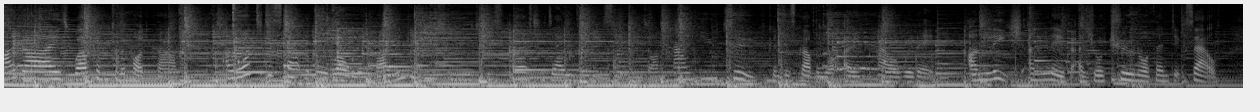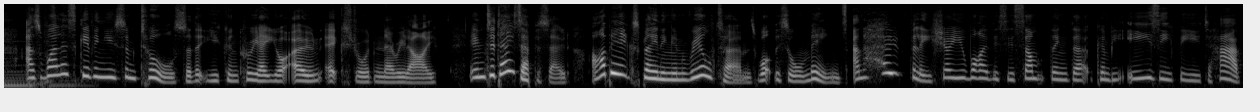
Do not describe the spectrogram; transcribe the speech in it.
Hi guys, welcome to the podcast. I wanted to start the ball rolling by introducing you to this 30 day mini series on how you too can discover your own power within, unleash and live as your true and authentic self, as well as giving you some tools so that you can create your own extraordinary life. In today's episode, I'll be explaining in real terms what this all means and hopefully show you why this is something that can be easy for you to have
